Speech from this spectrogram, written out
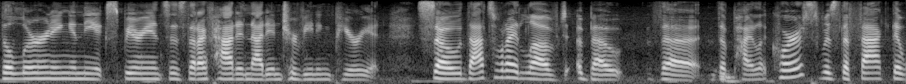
the learning and the experiences that I've had in that intervening period. So that's what I loved about the the mm. pilot course was the fact that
